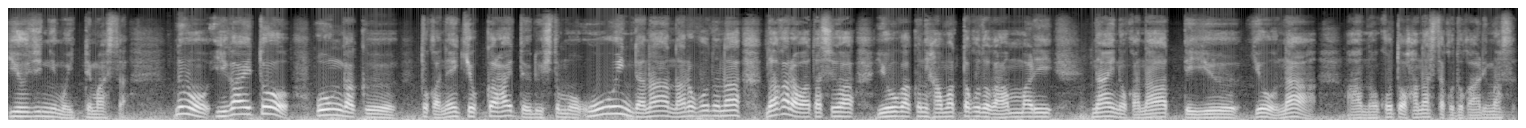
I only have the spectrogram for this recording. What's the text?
友人にも言ってました。でも意外と音楽とかね、曲から入っている人も多いんだな、なるほどな。だから私は洋楽にハマったことがあんまりないのかなっていうような、あの、ことを話したことがあります。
